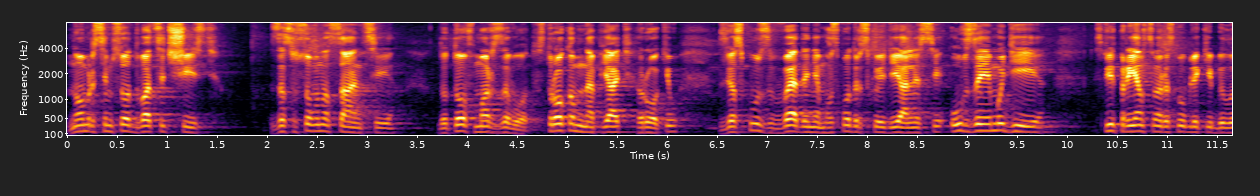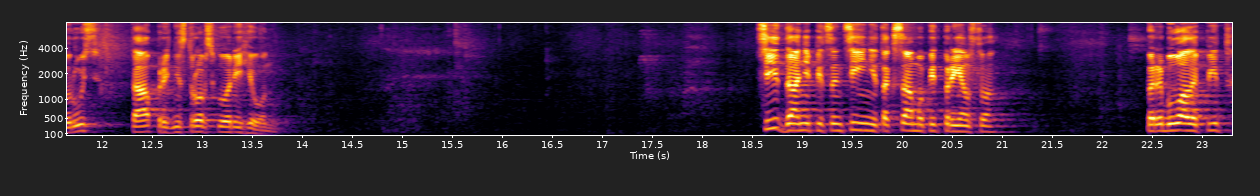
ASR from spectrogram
номер 726 застосовано санкції до ТОВ «Машзавод» строком на 5 років в зв'язку з введенням господарської діяльності у взаємодії з підприємствами Республіки Білорусь та Придністровського регіону. Ці дані підсанкційні так само підприємства перебували під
